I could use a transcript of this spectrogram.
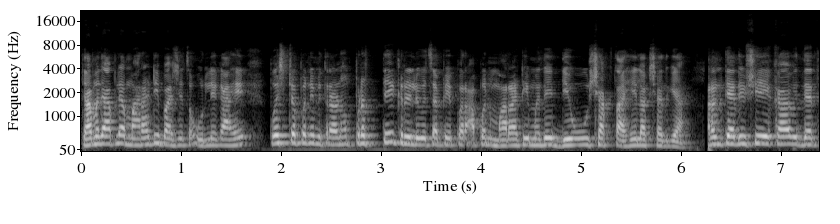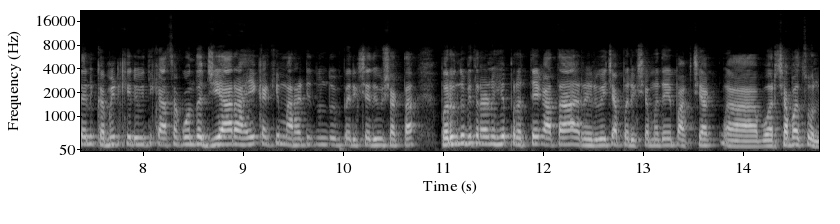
त्यामध्ये आपल्या मराठी भाषेचा उल्लेख आहे. स्पष्टपणे मित्रांनो प्रत्येक रेल्वे रेल्वेचा पेपर आपण मराठीमध्ये देऊ शकता हे लक्षात घ्या. कारण त्या दिवशी एका विद्यार्थ्याने कमेंट केली होती की असा कोणता जी आर आहे का की मराठीतून तुम्ही परीक्षा देऊ शकता. परंतु मित्रांनो हे प्रत्येक आता रेल्वेच्या परीक्षेमध्ये मागच्या वर्षापासून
